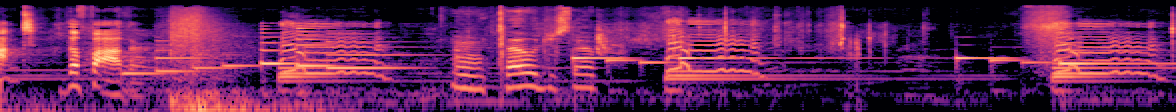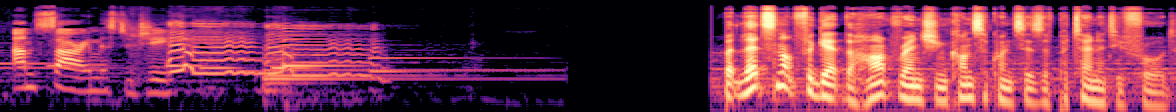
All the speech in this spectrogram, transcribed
not the father. Told you so. I'm sorry, Mr. G. But let's not forget the heart wrenching consequences of paternity fraud.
